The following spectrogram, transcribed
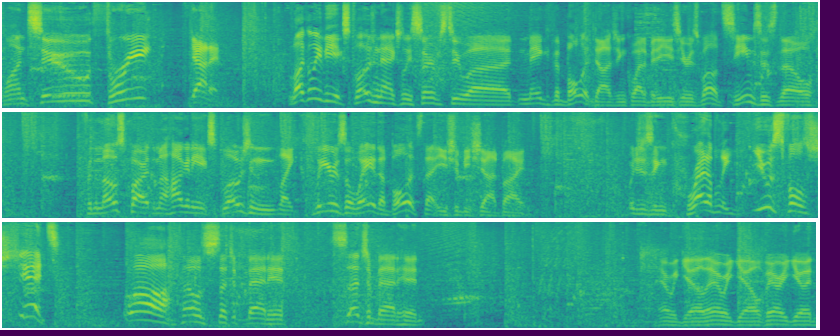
One, two, three. Got it. Luckily, the explosion actually serves to uh, make the bullet dodging quite a bit easier as well. It seems as though, for the most part, the Mahoguny explosion, like, clears away the bullets that you should be shot by. Which is incredibly useful shit! Whoa, that was such a bad hit. Such a bad hit. There we go, there we go. Very good.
